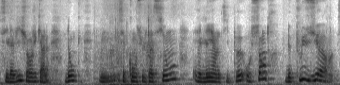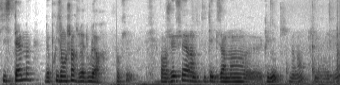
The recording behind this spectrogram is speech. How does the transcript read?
c'est la vie chirurgicale. Donc cette consultation, elle est un petit peu au centre de plusieurs systèmes de prise en charge de la douleur. Ok. Alors je vais faire un petit examen euh, clinique maintenant, si vous voulez bien.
